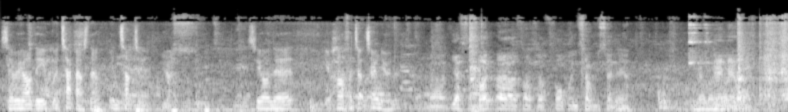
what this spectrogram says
So we are the we're tap house now in Tuckton. Yes. So you're on the you're half a Tuctonia, isn't it? Uh, yes, that's right. Uh, that's uh, 4.7%, yeah. And I'm on Yeah, the- yeah.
